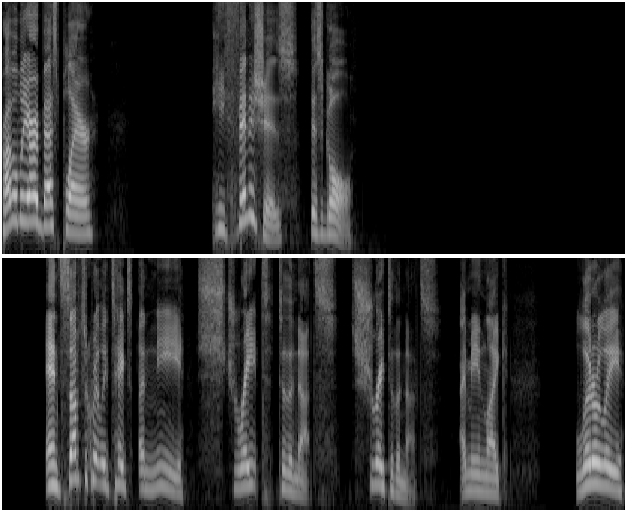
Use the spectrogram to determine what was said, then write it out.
Probably our best player. He finishes this goal. And subsequently takes a knee straight to the nuts. Straight to the nuts. I mean, like, literally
